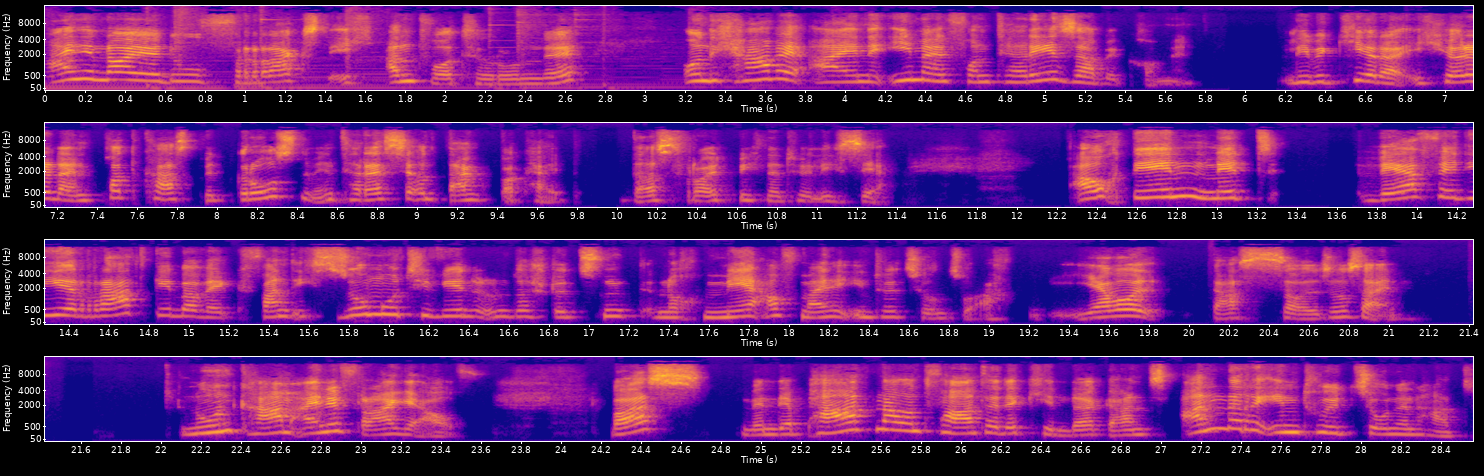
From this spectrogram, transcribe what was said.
Eine neue Du fragst, ich antworte Runde und ich habe eine E-Mail von Theresa bekommen. Liebe Kira, ich höre deinen Podcast mit großem Interesse und Dankbarkeit. Das freut mich natürlich sehr. Auch den mit Werfe die Ratgeber weg fand ich so motivierend und unterstützend, noch mehr auf meine Intuition zu achten. Jawohl, das soll so sein. Nun kam eine Frage auf. Was, wenn der Partner und Vater der Kinder ganz andere Intuitionen hat?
